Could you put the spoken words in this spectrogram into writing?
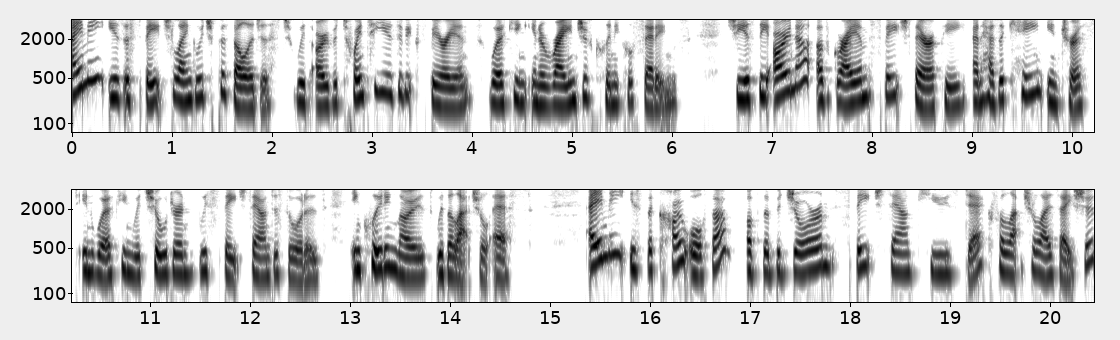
Amy is a speech language pathologist with over 20 years of experience working in a range of clinical settings. She is the owner of Graham Speech Therapy and has a keen interest in working with children with speech sound disorders, including those with a lateral S. Amy is the co author of the Bjorem Speech Sound Cues deck for lateralization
